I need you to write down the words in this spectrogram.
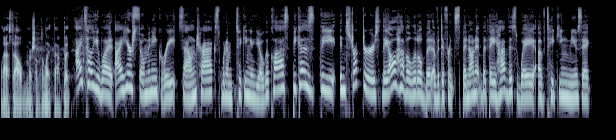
last album or something like that. But I tell you what, I hear so many great soundtracks when I'm taking a yoga class because the instructors, they all have a little bit of a different spin on it, but they have this way of taking music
